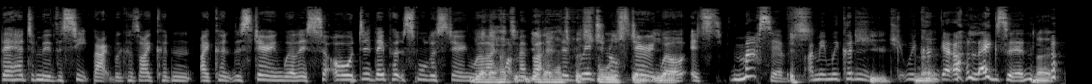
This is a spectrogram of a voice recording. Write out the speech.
They had to move the seat back because I couldn't. I couldn't. The steering wheel is so. Or did they put a smaller steering wheel? Yeah, I can't to, remember. Yeah, the original steering yeah. wheel. It's massive. It's I mean, we couldn't. Huge. We no. couldn't get our legs in. No.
